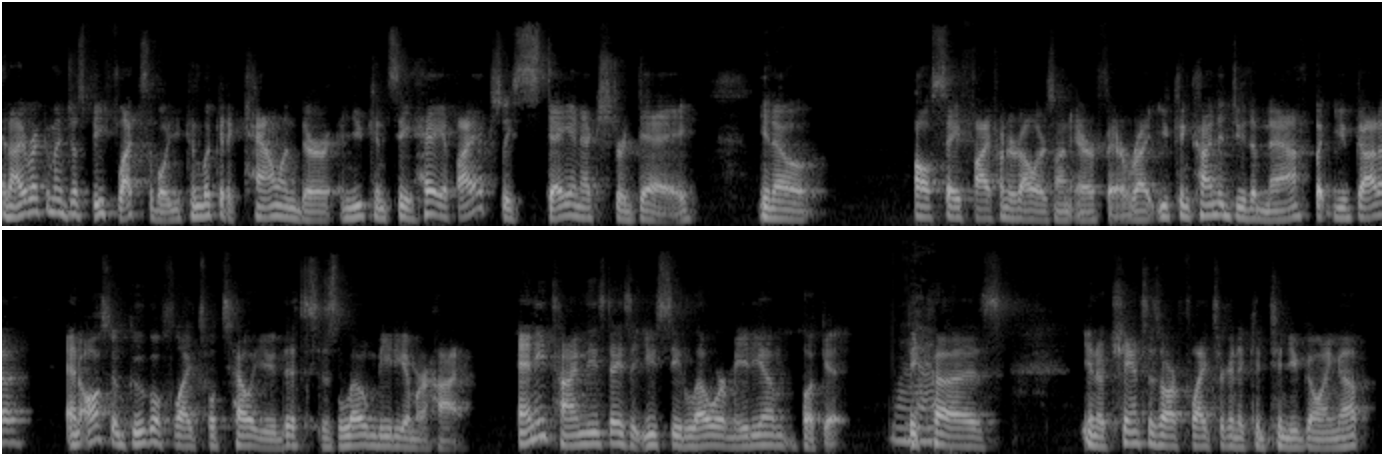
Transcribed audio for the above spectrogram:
and i recommend just be flexible you can look at a calendar and you can see hey if i actually stay an extra day you know I'll save $500 on airfare, right? You can kind of do the math, but you've got to, and also Google Flights will tell you this is low, medium, or high. Anytime these days that you see low or medium, book it because, you know, chances are flights are going to continue going up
